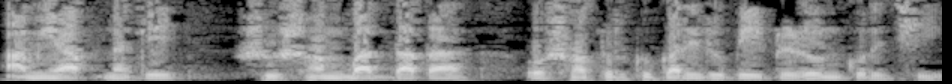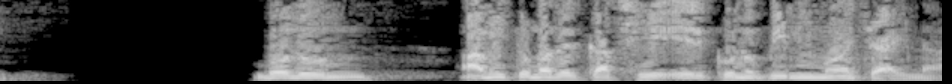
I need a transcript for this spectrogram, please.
আমি আপনাকে সুসংবাদদাতা ও সতর্ককারী রূপেই প্রেরণ করেছি। বলুন, আমি তোমাদের কাছে এর কোনো বিনিময় চাই না,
